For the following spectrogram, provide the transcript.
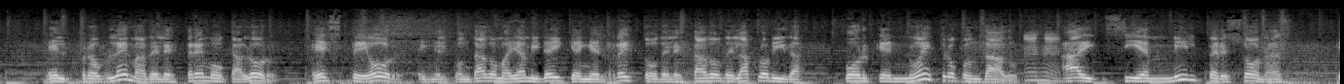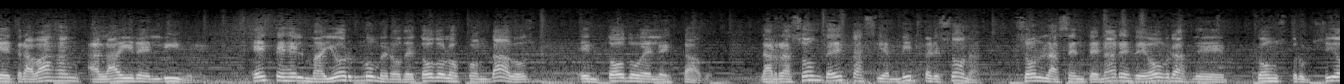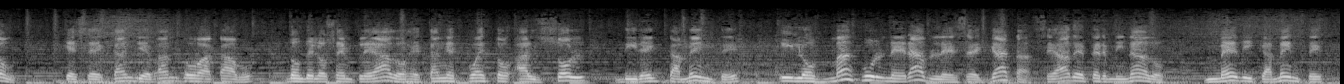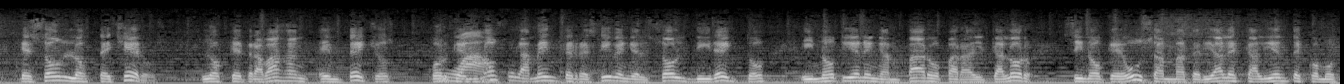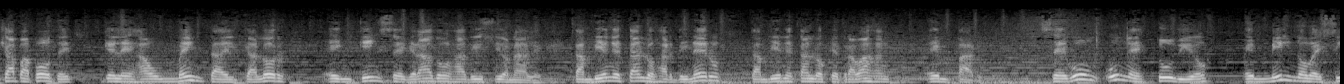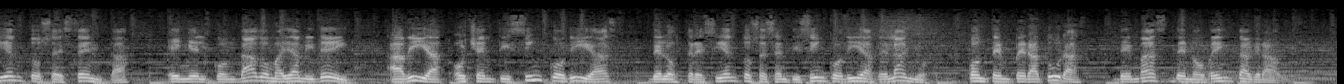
El problema del extremo calor es peor en el condado Miami-Dade que en el resto del estado de la Florida, porque en nuestro condado hay 100 mil personas que trabajan al aire libre. Este es el mayor número de todos los condados en todo el estado. La razón de estas 100 mil personas son las centenares de obras de construcción que se están llevando a cabo, donde los empleados están expuestos al sol directamente y los más vulnerables, eh, gata, se ha determinado médicamente que son los techeros, los que trabajan en techos, porque Wow. no solamente reciben el sol directo y no tienen amparo para el calor, sino que usan materiales calientes como chapapote que les aumenta el calor en 15 grados adicionales. También están los jardineros, también están los que trabajan en parques. Según un estudio, en 1960, en el condado Miami-Dade, había 85 días de los 365 días del año con temperaturas de más de 90 grados.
